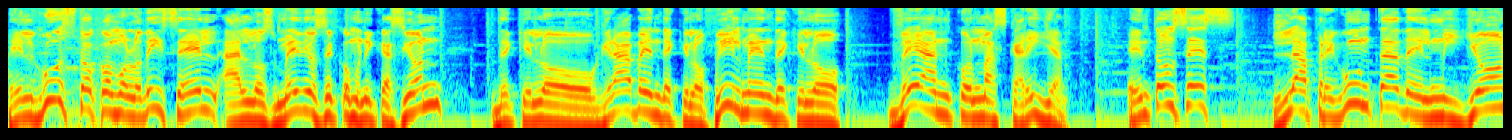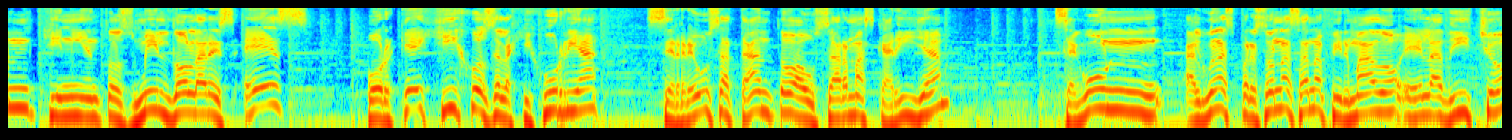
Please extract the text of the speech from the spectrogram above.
el gusto, como lo dice él, a los medios de comunicación, de que lo graben, de que lo filmen, de que lo vean con mascarilla. Entonces, la pregunta del millón quinientos mil dólares es, ¿Por qué Hijos de la Jijurria se rehúsa tanto a usar mascarilla? Según algunas personas han afirmado, él ha dicho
